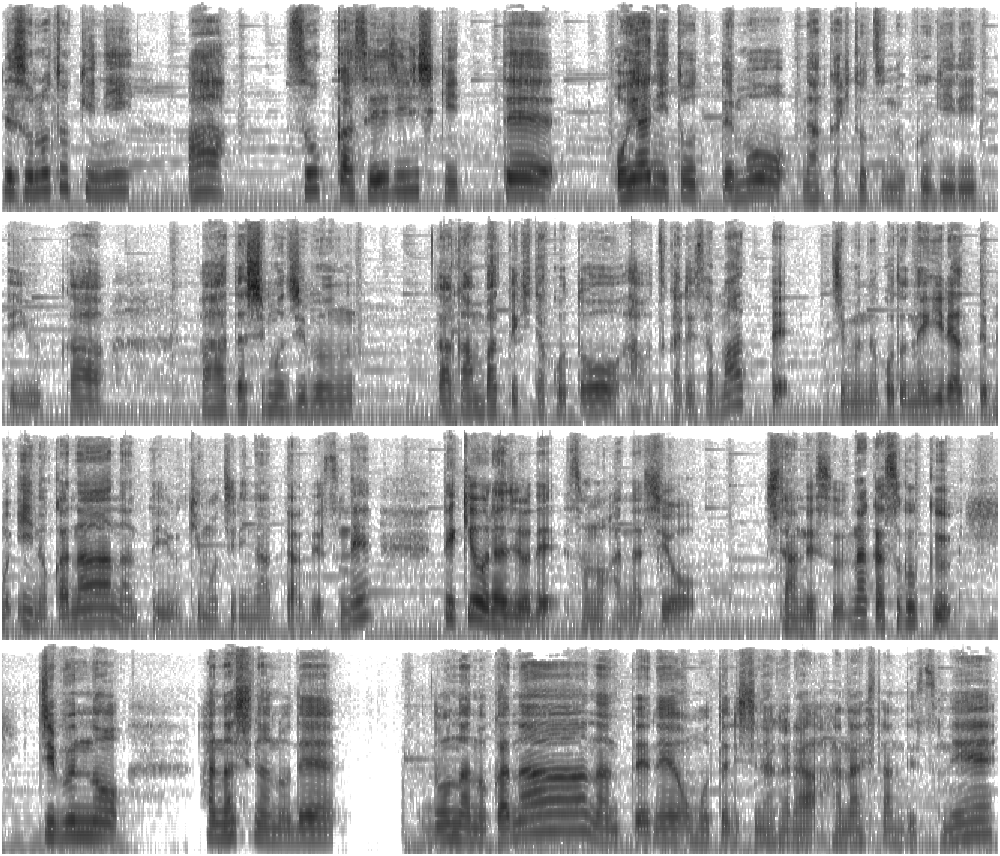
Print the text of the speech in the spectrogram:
でその時にあそっか成人式って親にとってもなんか一つの区切りっていうかあ私も自分が頑張ってきたことをあお疲れ様って自分のことねぎらってもいいのかななんていう気持ちになったんですね。で今日ラジオでその話をしたんです。なんかすごく自分の話なのでどうなのかな？なんてね思ったりしながら話したんですね。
